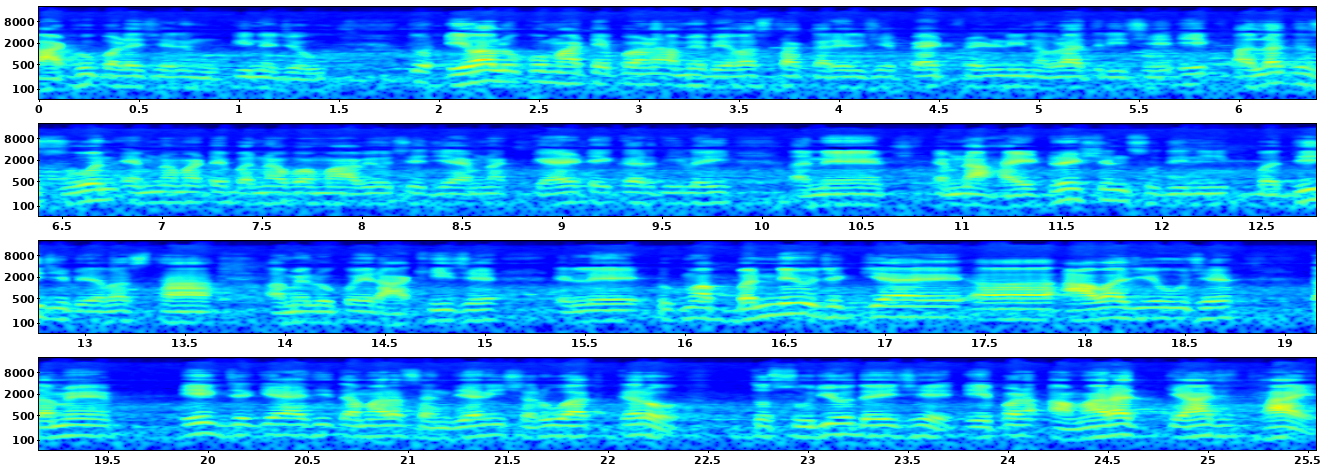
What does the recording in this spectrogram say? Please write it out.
કાઠું પડે છે એને મૂકીને જવું. તો એવા લોકો માટે પણ અમે વ્યવસ્થા કરેલ છે પેટ ફ્રેન્ડલી નવરાત્રિ છે, એક અલગ ઝોન એમના માટે બનાવવામાં આવ્યો છે, જ્યાં એમના કેરટેકરથી લઈ અને એમના હાઇડ્રેશન સુધીની બધી જ વ્યવસ્થા અમે લોકોએ રાખી છે. એટલે ટૂંકમાં બંને જગ્યાએ આવા જેવું છે. તમે એક જગ્યાએથી તમારા સંધ્યાની શરૂઆત કરો તો સૂર્યોદય છે, એ પણ અમારા ત્યાં જ થાય.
